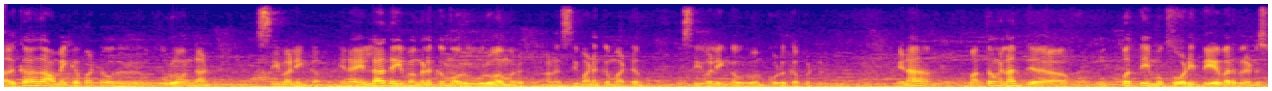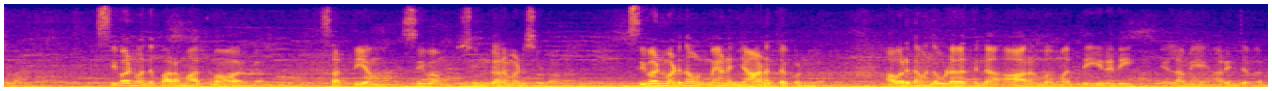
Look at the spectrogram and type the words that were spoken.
அதுக்காக அமைக்கப்பட்ட ஒரு உருவம் தான் சிவலிங்கம். ஏன்னா எல்லா தெய்வங்களுக்கும் ஒரு உருவம் இருக்குது ஆனால் சிவனுக்கு மட்டும் சிவலிங்க உருவம் கொடுக்கப்பட்டிருக்கு. ஏன்னா மற்றவங்கெல்லாம் முப்பத்தி முக்கோடி தேவர்கள் என்று சொல்லுவாங்க. சிவன் வந்து பரமாத்மாவாக இருக்கார். சத்தியம் சிவம் சுந்தரம் என்று சொல்லுவாங்க. சிவன் மட்டும்தான் உண்மையான ஞானத்தை கொண்டவர் அவர் தான் இந்த உலகத்தின் ஆரம்ப மத்தி இறுதி எல்லாமே அறிந்தவர்.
